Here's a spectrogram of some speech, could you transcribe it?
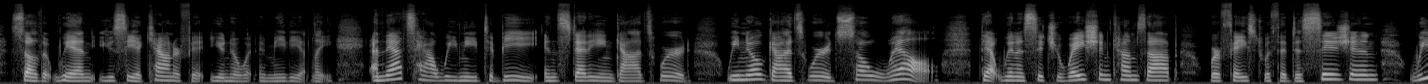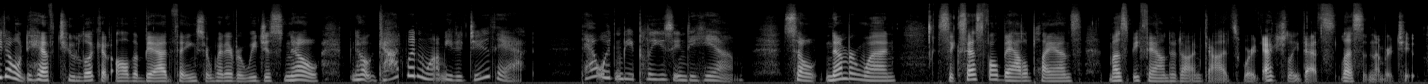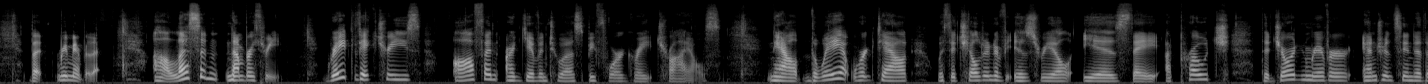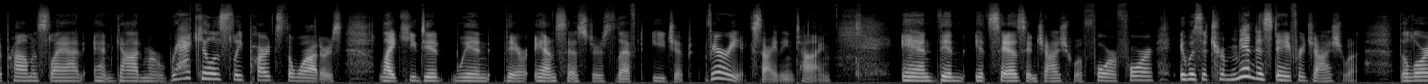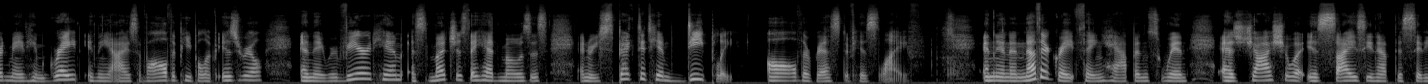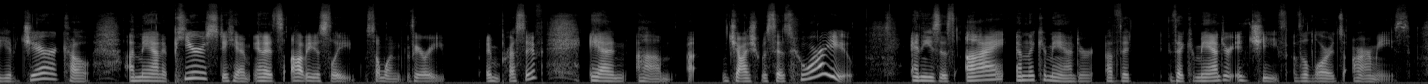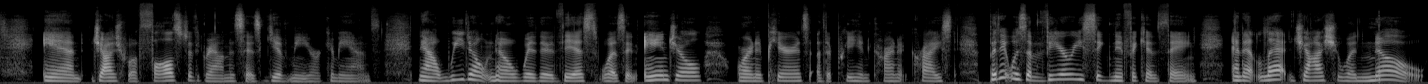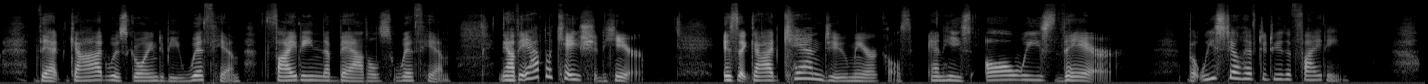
so that when you see a counterfeit, you know it immediately. And that's how we need to be in studying God's Word. We know God's Word so well that when a situation comes up, we're faced with a decision, we don't have to look at all the bad things or whatever. We just know, no, God wouldn't want me to do that that wouldn't be pleasing to him. So, number one, successful battle plans must be founded on God's word. Actually, that's lesson number two, but remember that. Uh, lesson number three great victories often are given to us before great trials. Now, the way it worked out with the children of Israel is they approach the Jordan River entrance into the promised land, and God miraculously parts the waters like he did when their ancestors left Egypt. Very exciting time. And then it says in Joshua 4 4, it was a tremendous day for Joshua. The Lord made him great in the eyes of all the people of Israel, and they revered him as much as they had Moses and respected him deeply all the rest of his life. And then another great thing happens when, as Joshua is sizing up the city of Jericho, a man appears to him, and it's obviously someone very impressive. And um, Joshua says, Who are you? And he says, I am the commander of the the commander in chief of the Lord's armies. And Joshua falls to the ground and says, Give me your commands. Now, we don't know whether this was an angel or an appearance of the pre incarnate Christ, but it was a very significant thing. And it let Joshua know that God was going to be with him, fighting the battles with him. Now, the application here is that God can do miracles, and He's always there but we still have to do the fighting.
